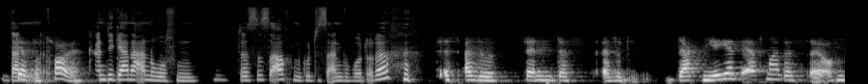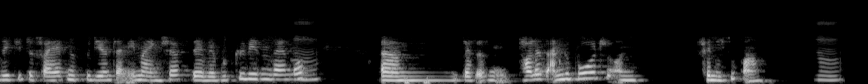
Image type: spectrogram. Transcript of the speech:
Dann ja, toll. können die gerne anrufen. Das ist auch ein gutes Angebot, oder? Also, wenn das, also sagt mir jetzt erstmal, dass äh, offensichtlich das Verhältnis zu dir und deinem ehemaligen Chef sehr, sehr gut gewesen sein muss. Mhm. Ähm, das ist ein tolles Angebot und finde ich super. Mhm.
